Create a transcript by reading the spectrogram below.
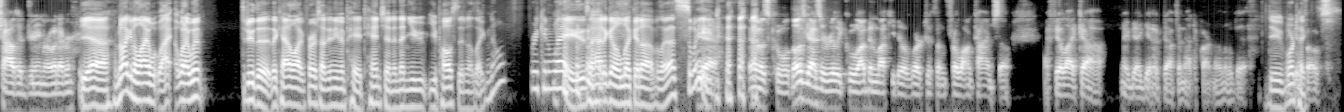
childhood dream or whatever. Yeah, I'm not gonna lie. When I went through the the catalog first, I didn't even pay attention, and then you you posted, and I was like, no freaking way. so I had to go look it up. I was like, that's sweet. Yeah. it was cool. Those guys are really cool. I've been lucky to have worked with them for a long time. So I feel like uh, maybe I get hooked up in that department a little bit. Dude, Vortex. folks.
